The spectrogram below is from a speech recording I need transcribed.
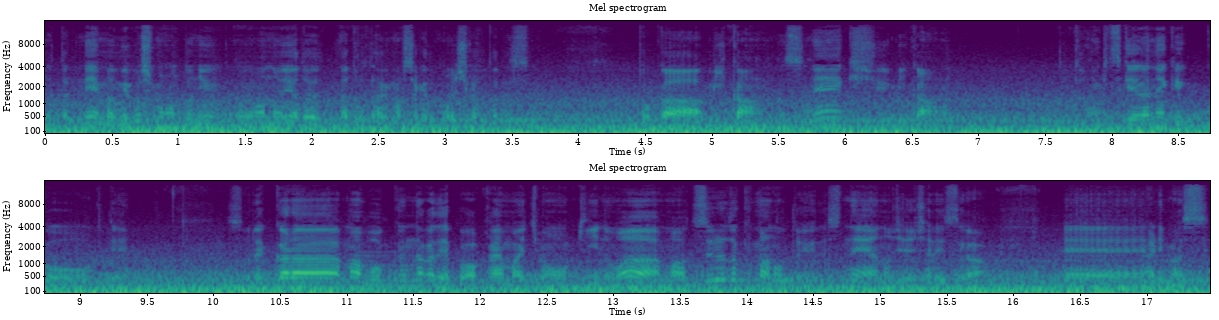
だったりね、まあ、梅干しも本当にあの宿宿で食べましたけども美味しかったです。とかみかんですね。紀州みかん。柑橘系がね結構多くて。それから、まあ、僕の中でやっぱ和歌山一番大きいのは、まあ、ツール・ド・熊野というですねあの自転車レースが、えー、あります。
